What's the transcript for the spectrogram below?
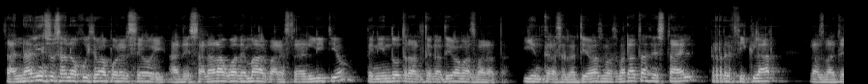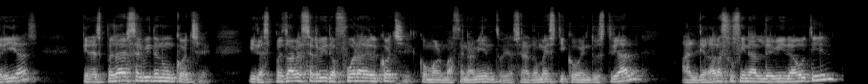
O sea, nadie en su sano juicio va a ponerse hoy a desalar agua de mar para extraer litio teniendo otra alternativa más barata. Y entre las alternativas más baratas está el reciclar las baterías que después de haber servido en un coche y después de haber servido fuera del coche como almacenamiento, ya sea doméstico o industrial, al llegar a su final de vida útil,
